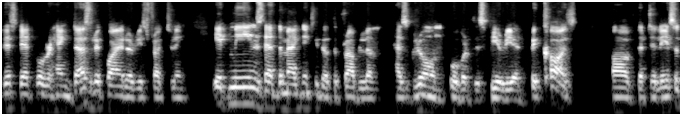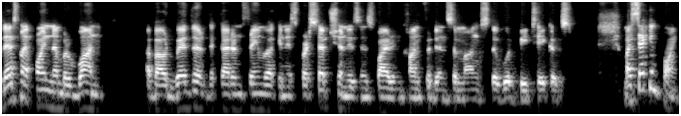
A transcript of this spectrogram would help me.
this debt overhang does require a restructuring, it means that the magnitude of the problem has grown over this period because of the delay. So that's my point number one about whether the current framework in its perception is inspiring confidence amongst the would be takers. My second point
